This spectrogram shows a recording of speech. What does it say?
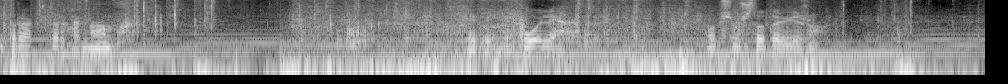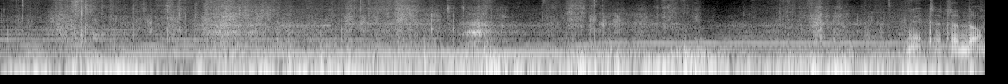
Синий трактор к нам. Или не поле. В общем, что-то вижу. Нет, это дом.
